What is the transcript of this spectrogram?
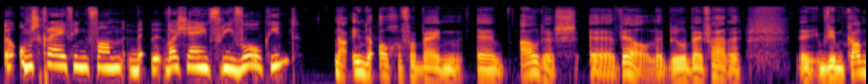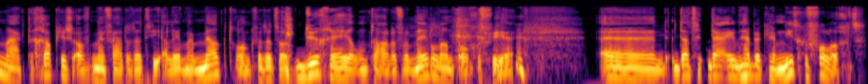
eh, omschrijving van... was jij een frivol kind? Nou, in de ogen van mijn eh, ouders eh, wel. Ik bedoel, mijn vader... eh, Wim Kan maakte grapjes over mijn vader dat hij alleen maar melk dronk. Want dat was de geheel onthouder van Nederland ongeveer. Eh, dat, daarin heb ik hem niet gevolgd.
